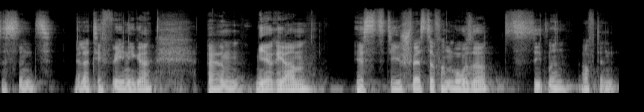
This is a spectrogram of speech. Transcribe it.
das sind relativ wenige. Ähm, Miriam ist die Schwester von Mose. Das sieht man auf den.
